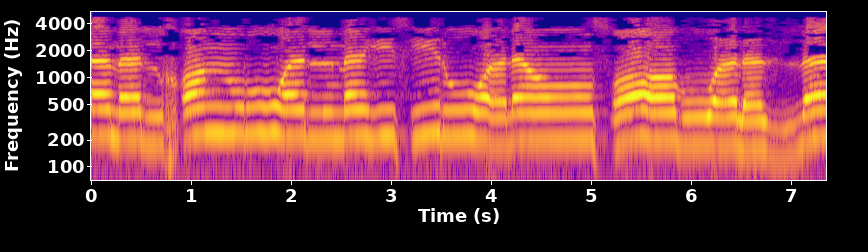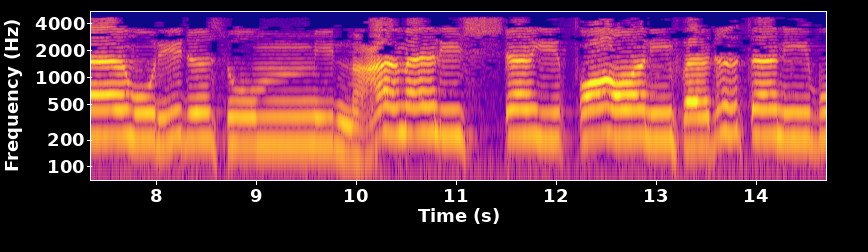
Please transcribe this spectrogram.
إنما الخمر والميسر والأنصاب والأزلام رجس من عمل الشيطان فاجتنبوه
